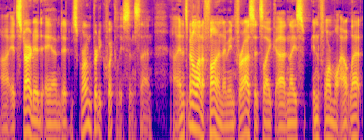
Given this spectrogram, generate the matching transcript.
uh, it started, and it's grown pretty quickly since then. Uh, and it's been a lot of fun. I mean, for us, it's like a nice informal outlet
